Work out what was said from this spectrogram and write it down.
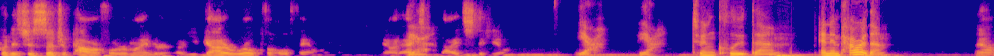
But it's just such a powerful reminder of you got to rope the whole family. You know, it expedites yeah. the healing. Yeah, yeah. To include them and empower them. Yeah,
